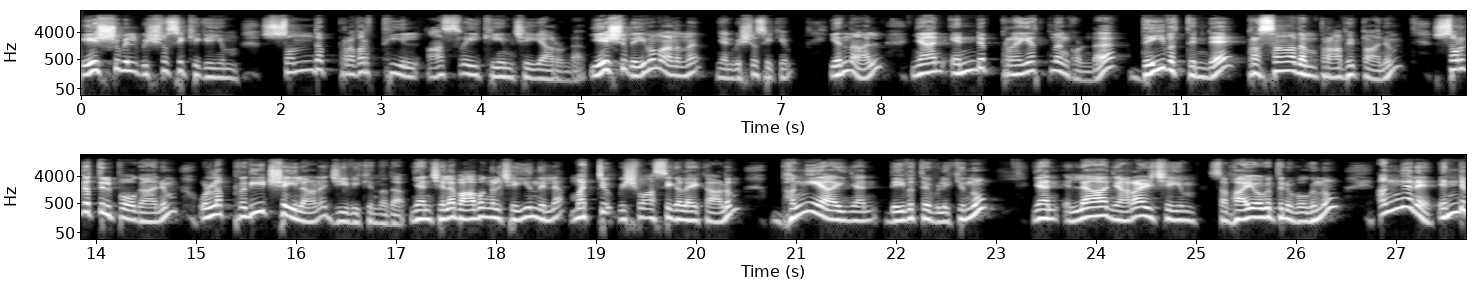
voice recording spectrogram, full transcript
യേശുവിൽ വിശ്വസിക്കുകയും സ്വന്തം പ്രവൃത്തിയിൽ ആശ്രയിക്കുകയും ചെയ്യാറുണ്ട്. യേശു ദൈവമാണെന്ന് ഞാൻ വിശ്വസിക്കും. എന്നാൽ ഞാൻ എന്റെ പ്രയത്നം കൊണ്ട് ദൈവത്തിന്റെ പ്രസാദം പ്രാപിപ്പാനും സ്വർഗത്തിൽ പോകാനും ഉള്ള പ്രതീക്ഷയിലാണ് ജീവിക്കുന്നത്. ഞാൻ ചില പാപങ്ങൾ ചെയ്യുന്നില്ല. മറ്റു വിശ്വാസികളെക്കാളും ഭംഗിയായി ഞാൻ ദൈവത്തെ വിളിക്കുന്നു. ഞാൻ എല്ലാ ഞായറാഴ്ചയും സഭായോഗത്തിന് പോകുന്നു. അങ്ങനെ എന്റെ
